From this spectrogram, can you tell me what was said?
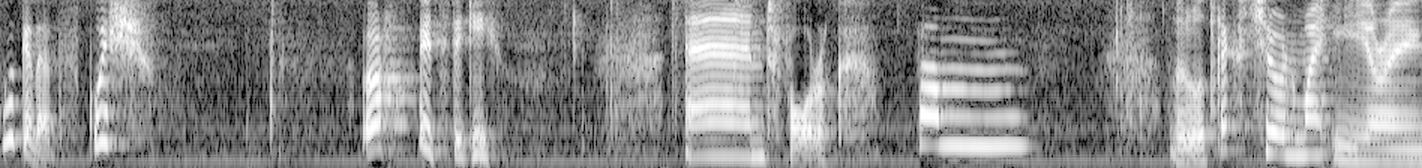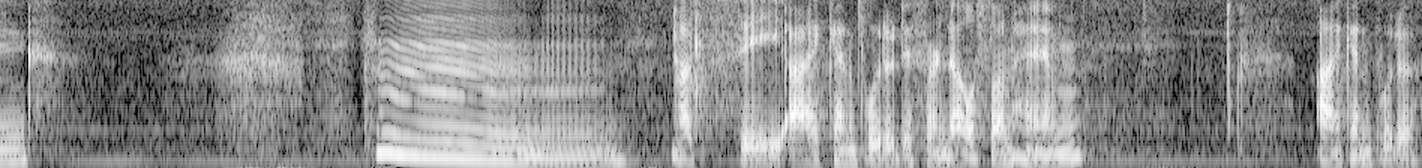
Look at that. Squish. Oh, it's sticky. And fork. Bum. Little texture on my earring. Hmm. Let's see. I can put a different nose on him. I can put a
